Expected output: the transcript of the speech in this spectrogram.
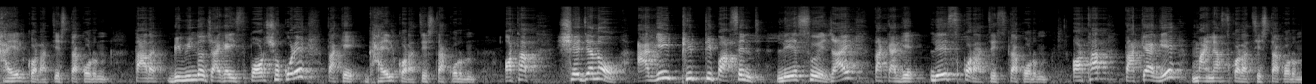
ঘায়েল করার চেষ্টা করুন। তার বিভিন্ন জায়গায় স্পর্শ করে তাকে ঘায়েল করার চেষ্টা করুন। অর্থাৎ সে যেন আগেই ফিফটি পার্সেন্ট লেস হয়ে যায়, তাকে আগে লেস করার চেষ্টা করুন। অর্থাৎ তাকে আগে মাইনাস করার চেষ্টা করুন।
